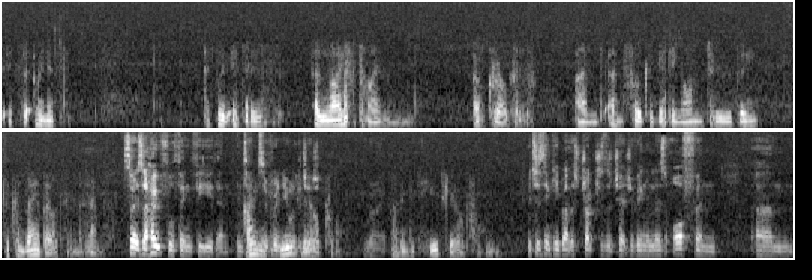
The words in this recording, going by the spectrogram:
It's. I mean, it's. I suppose it's a lifetime of growth, and and folk are getting on to the the conveyor belt in a mm. sense. So it's a hopeful thing for you then, in terms of renewal of the church. Hopeful. Right. I think it's hugely hopeful. Which is thinking about the structures of the Church of England. There's often, um,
